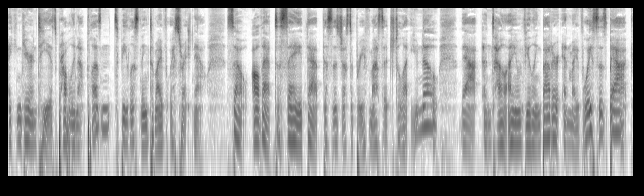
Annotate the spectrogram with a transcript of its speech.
I can guarantee it's probably not pleasant to be listening to my voice right now. So, all that to say that this is just a brief message to let you know that until I am feeling better and my voice is back,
